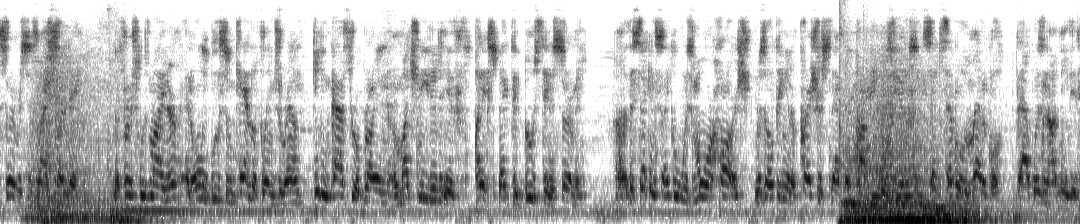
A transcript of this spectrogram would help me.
services last Sunday. The first was minor and only blew some candle flames around, giving Pastor O'Brien a much needed, if unexpected, boost in his sermon. Uh, the second cycle was more harsh, resulting in a pressure snap that popped people's ears and sent several to medical. That was not needed.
